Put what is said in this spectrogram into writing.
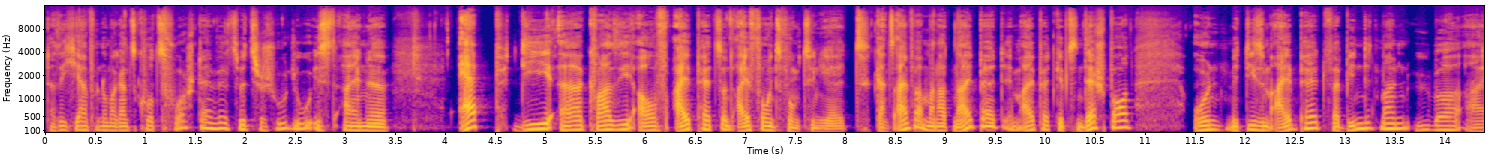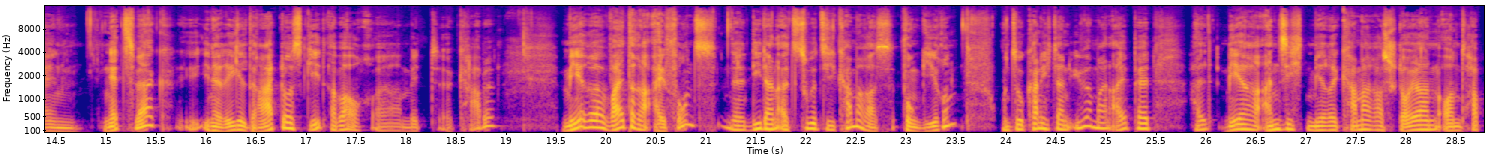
das ich hier einfach nur mal ganz kurz vorstellen will. Switcher Studio ist eine App, die äh, quasi auf iPads und iPhones funktioniert. Ganz einfach, man hat ein iPad, im iPad gibt es ein Dashboard und mit diesem iPad verbindet man über ein Netzwerk, in der Regel drahtlos, geht aber auch äh, mit äh, Kabel, mehrere weitere iPhones, äh, die dann als zusätzliche Kameras fungieren. Und so kann ich dann über mein iPad halt mehrere Ansichten, mehrere Kameras steuern und habe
